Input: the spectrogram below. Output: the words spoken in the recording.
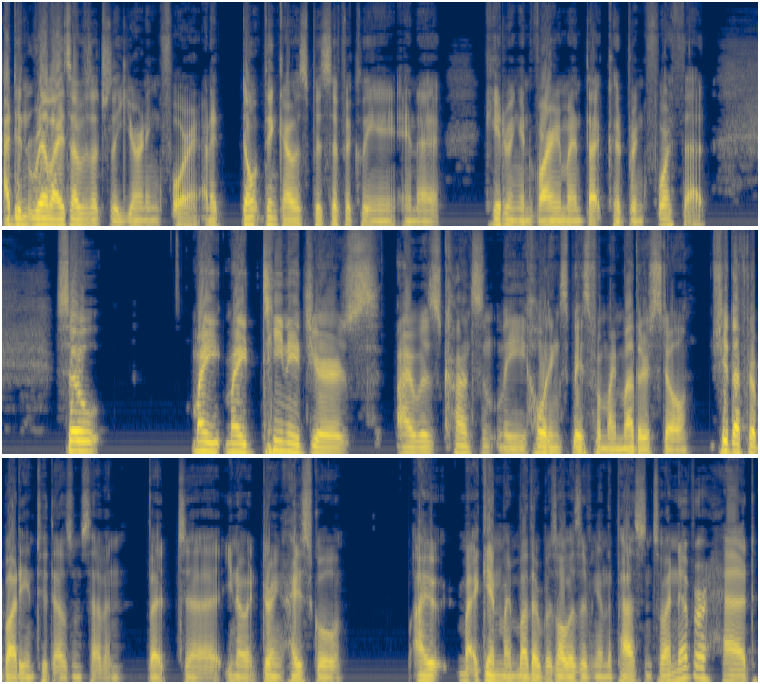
I didn't realize I was actually yearning for. It. And I don't think I was specifically in a catering environment that could bring forth that. So my my teenage years, I was constantly holding space for my mother. Still, she left her body in 2007, but uh, you know, during high school, I my, again, my mother was always living in the past, and so I never had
